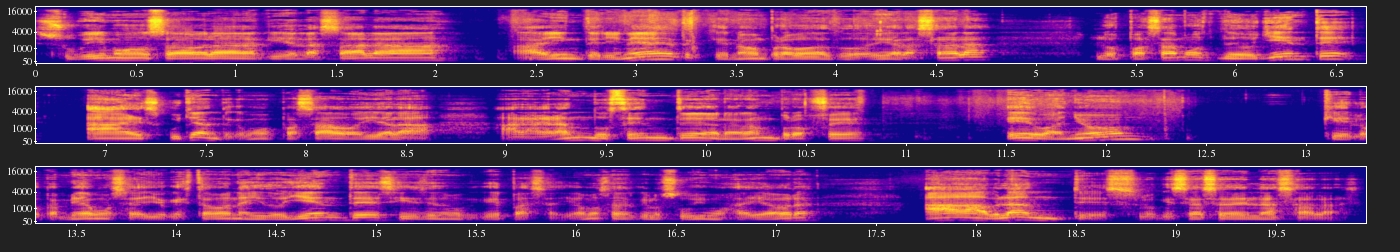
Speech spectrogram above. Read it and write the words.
Subimos ahora aquí en la sala a Interinet, que no han probado todavía la sala. Los pasamos de oyente a escuchante, que hemos pasado ahí a la, a la gran docente, a la gran profe Eva Ñón, que lo cambiamos a ello, que estaban ahí de oyentes y diciendo qué pasa. Y vamos a ver que lo subimos ahí ahora a hablantes, lo que se hace en las salas.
